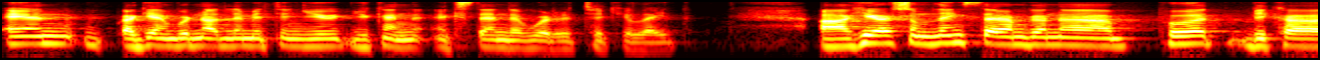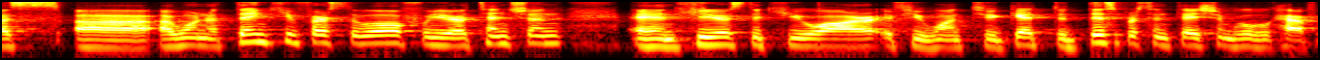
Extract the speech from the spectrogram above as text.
And again, we're not limiting you. You can extend it with reticulate. Uh, here are some links that I'm going to put because uh, I want to thank you, first of all, for your attention. And here's the QR if you want to get to this presentation, we'll have,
